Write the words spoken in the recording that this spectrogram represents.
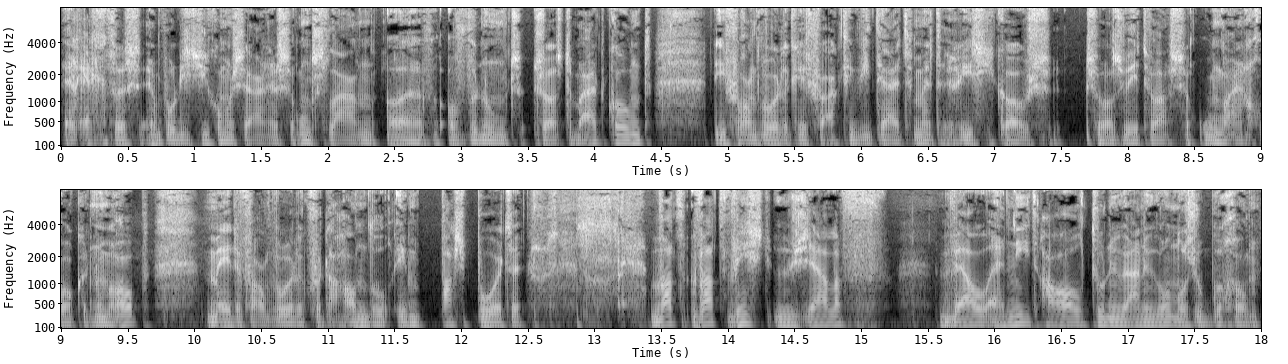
Rechters en politiecommissarissen ontslaan uh, of benoemd zoals het hem uitkomt. Die verantwoordelijk is voor activiteiten met risico's zoals witwassen, online gokken, noem maar op. Mede verantwoordelijk voor de handel in paspoorten. Wat, wat wist u zelf wel en niet al toen u aan uw onderzoek begon?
